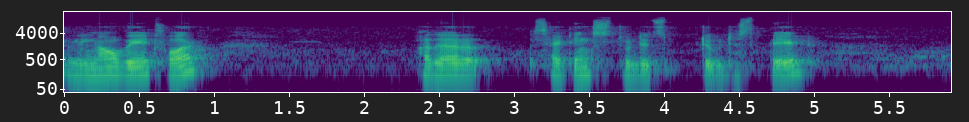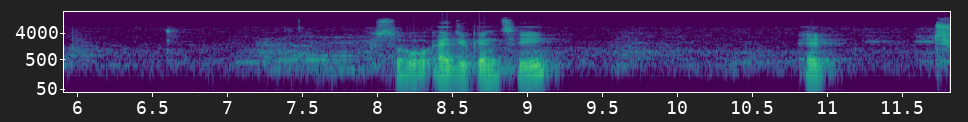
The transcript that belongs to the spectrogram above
we will now wait for other settings to, dis to be displayed. So as you can see it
